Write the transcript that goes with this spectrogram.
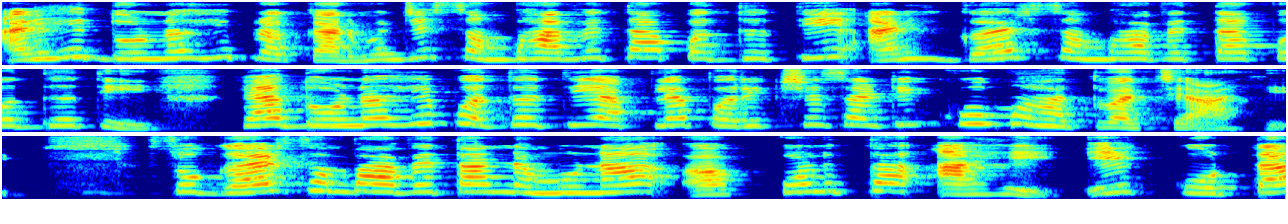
आणि हे दोनही प्रकार म्हणजे संभाव्यता पद्धती आणि गैरसंभाव्यता पद्धती ह्या दोनही पद्धती आपल्या परीक्षेसाठी खूप महत्त्वाच्या आहे. सो गैरसंभाव्यता नमुना कोणता आहे? एक कोटा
